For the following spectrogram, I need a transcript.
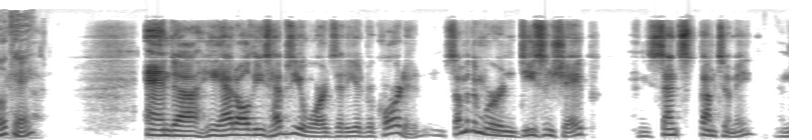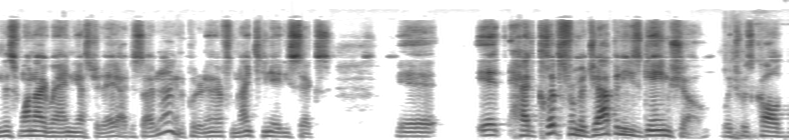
Okay. And uh, he had all these Hebsy Awards that he had recorded. Some of them were in decent shape, and he sent some to me. And this one I ran yesterday, I decided I'm going to put it in there from 1986. It, it had clips from a Japanese game show, which was called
